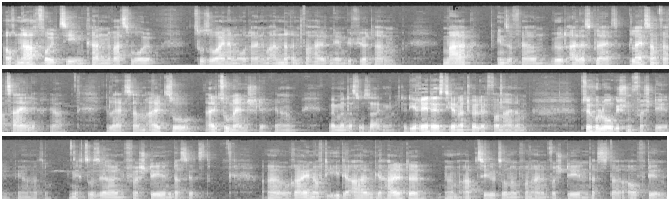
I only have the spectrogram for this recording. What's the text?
auch nachvollziehen kann, was wohl zu so einem oder einem anderen Verhalten eben geführt haben mag, Insofern wird alles gleich, gleichsam verzeihlich, ja, gleichsam allzu, allzu menschlich, ja, wenn man das so sagen möchte. Die Rede ist hier natürlich von einem psychologischen Verstehen, ja, also nicht so sehr ein Verstehen, das jetzt äh, rein auf die idealen Gehalte äh, abzielt, sondern von einem Verstehen, das da auf den,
